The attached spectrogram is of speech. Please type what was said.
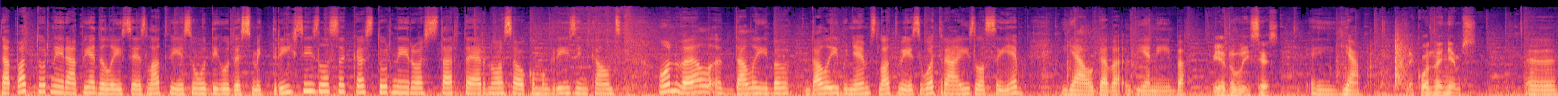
Tāpat turnīrā piedalīsies Latvijas U23 izlase, kas turnīros startē ar nosaukumu Grīziņkalns, un vēl dalība, dalību ņems Latvijas otrā izlase, jeb Jelgava vienība. Piedalīsies. Jā, Neko neņems. uh,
